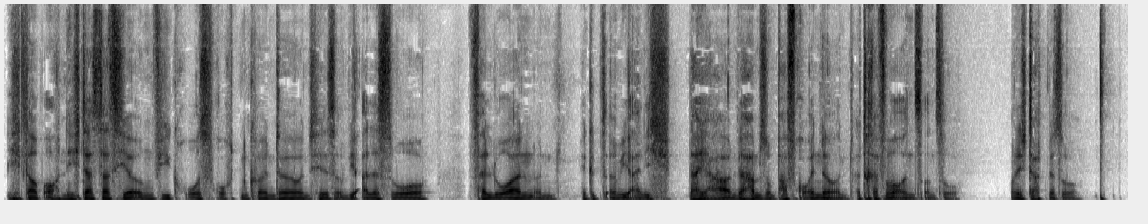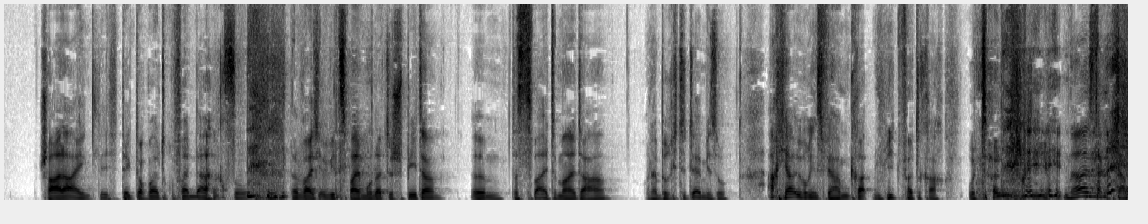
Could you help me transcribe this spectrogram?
ich glaube auch nicht, dass das hier irgendwie groß fruchten könnte und hier ist irgendwie alles so verloren und hier gibt es irgendwie eigentlich, naja, und wir haben so ein paar Freunde und da treffen wir uns und so. Und ich dachte mir so, schade eigentlich, denk doch mal drüber nach. So. Dann war ich irgendwie zwei Monate später ähm, das zweite Mal da und dann berichtete er mir so, ach ja, übrigens, wir haben gerade einen Mietvertrag unterschrieben. Na, ist doch klar,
